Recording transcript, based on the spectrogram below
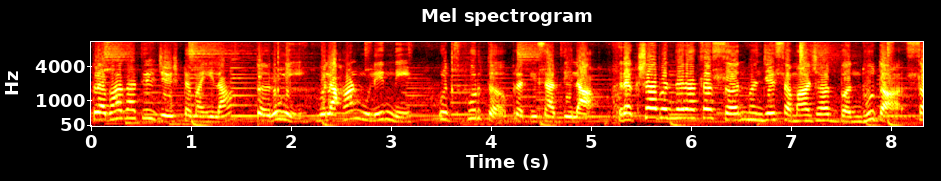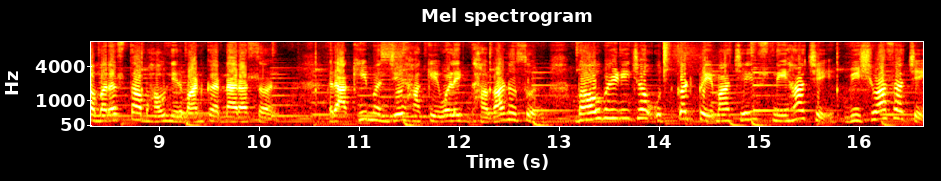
प्रभागातील ज्येष्ठ महिला तरुणी व लहान मुलींनी उत्स्फूर्त प्रतिसाद दिला. रक्षाबंधनाचा सण म्हणजे समाजात बंधुता समरसता भाव निर्माण करणारा सण. राखी म्हणजे हा केवळ एक धागा नसून भाऊ बहिणीच्या उत्कट प्रेमाचे स्नेहाचे विश्वासाचे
